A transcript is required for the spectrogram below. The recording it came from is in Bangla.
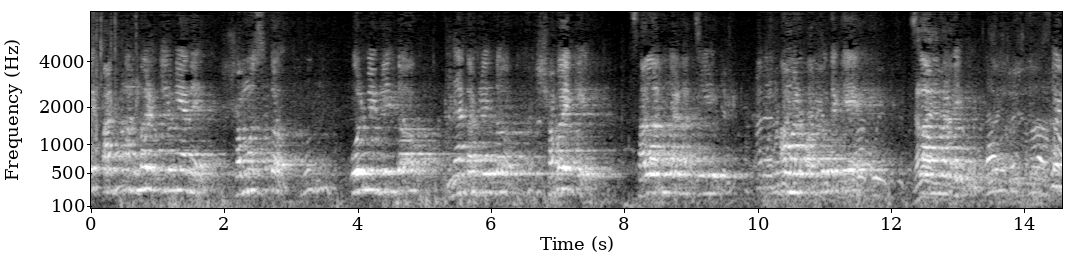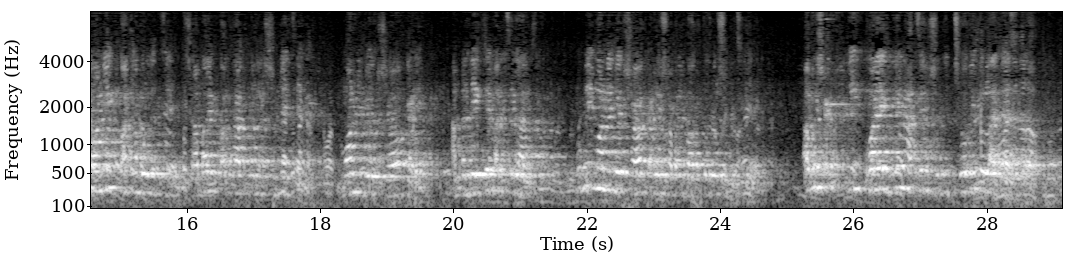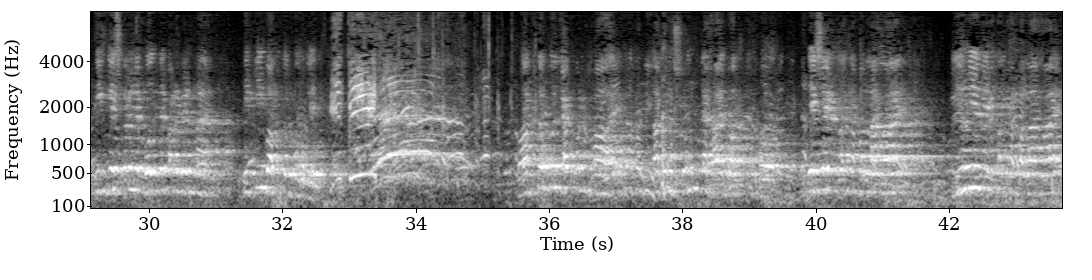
আজকে পাঁচ নম্বর ইউনিয়নের সমস্ত কর্মীবৃন্দ নেতাবৃন্দ সবাইকে সালাম জানাচ্ছি। আমার পক্ষ থেকে অনেক কথা বলেছেন সবার কথা আপনারা শুনেছেন, মনোযোগ সহকারে। আমরা দেখতে পাচ্ছিলাম, খুবই মনোযোগ সহকারে সবাই বক্তব্য শুনেছেন। অবশ্য কি কয়েকজন আছেন শুধু ছবি তোলা জিজ্ঞেস করলে বলতে পারবেন না যে কি বক্তব্য বলেছে বক্তব্য যখন হয়, তখন শুনতে হয় বক্তব্য। দেশের কথা বলা হয়, ইউনিয়নের কথা বলা হয়,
